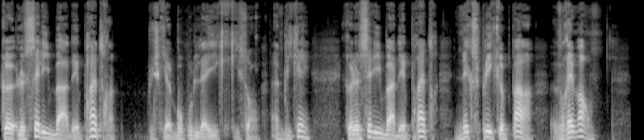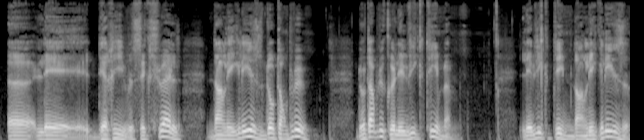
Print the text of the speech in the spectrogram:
que le célibat des prêtres, puisqu'il y a beaucoup de laïcs qui sont impliqués, que le célibat des prêtres n'explique pas vraiment euh, les dérives sexuelles dans l'Église, d'autant plus, d'autant plus que les victimes, les victimes dans l'Église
